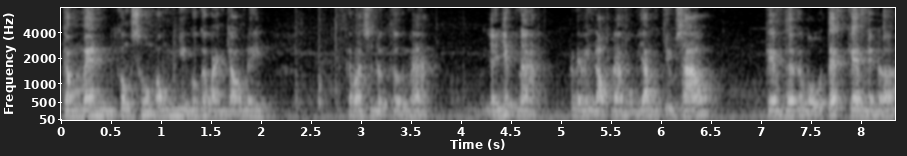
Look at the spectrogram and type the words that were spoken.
comment con số ngẫu nhiên của các bạn chọn đi. Các bạn sẽ được thưởng nè. Giải nhất nè cái này mới đọc nè một giá một triệu sáu. Kèm theo cái bộ test kem này nữa.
